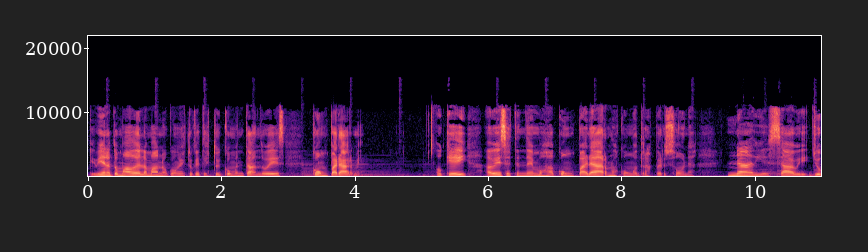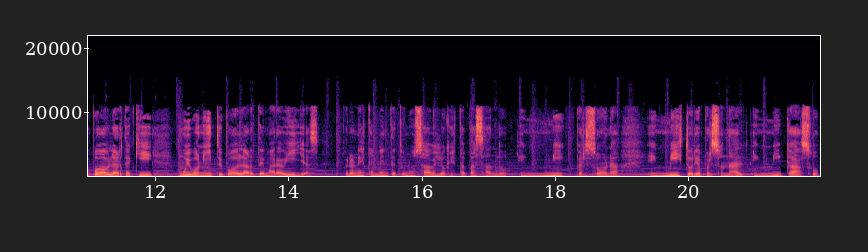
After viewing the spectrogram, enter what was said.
que viene tomado de la mano con esto que te estoy comentando es compararme. ¿Ok? A veces tendemos a compararnos con otras personas. Nadie sabe. Yo puedo hablarte aquí muy bonito y puedo hablarte maravillas, pero honestamente tú no sabes lo que está pasando en mi persona, en mi historia personal, en mi caso.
